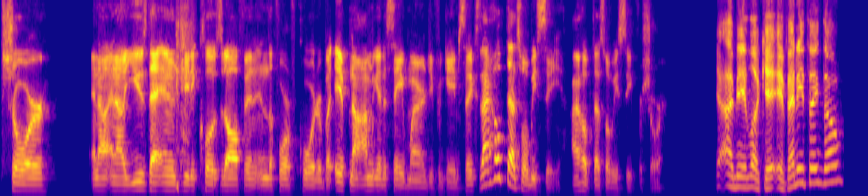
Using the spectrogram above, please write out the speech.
sure. And I'll, and I'll use that energy to close it off in, in the fourth quarter. But if not, I'm going to save my energy for game six. And I hope that's what we see. I hope that's what we see for sure. Yeah. I mean, look, if anything, though,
